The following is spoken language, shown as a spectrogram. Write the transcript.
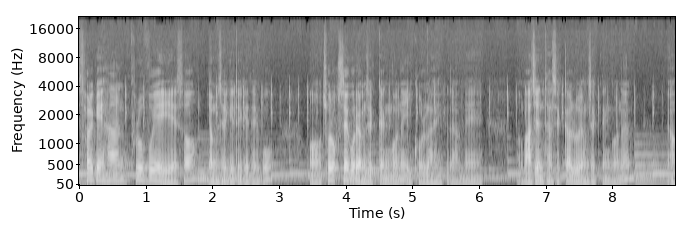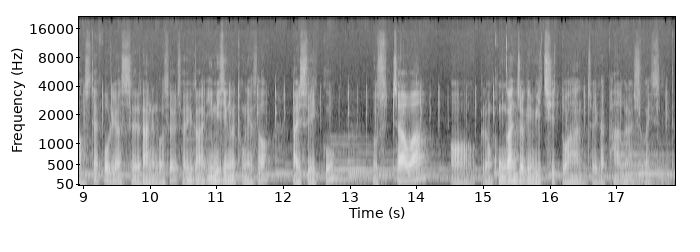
설계한 프로브에 의해서 염색이 되게 되고 어, 초록색으로 염색된 거는 이콜라이 그 다음에 어, 마젠타 색깔로 염색된 거는 어, 스테포리어스라는 것을 저희가 이미징을 통해서 알 수 있고 어, 숫자와 어, 그런 공간적인 위치 또한 저희가 파악을 할 수가 있습니다.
